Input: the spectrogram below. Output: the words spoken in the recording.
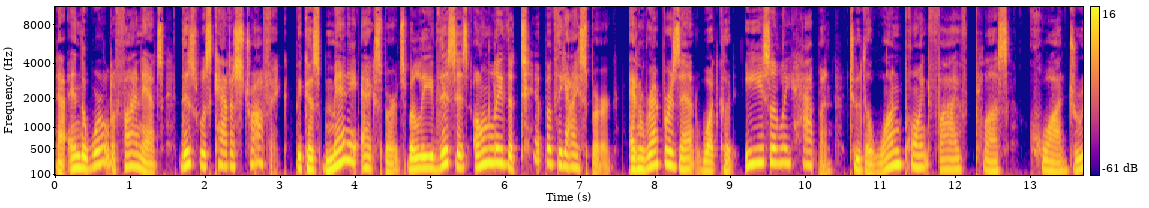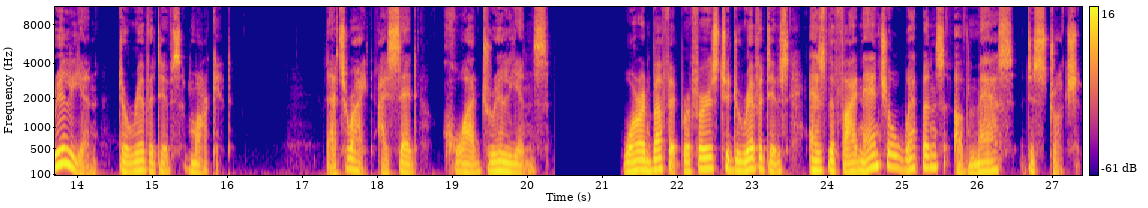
Now, in the world of finance, this was catastrophic because many experts believe this is only the tip of the iceberg and represent what could easily happen to the 1.5 plus quadrillion derivatives market. That's right, I said quadrillions. Warren Buffett refers to derivatives as the financial weapons of mass destruction.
